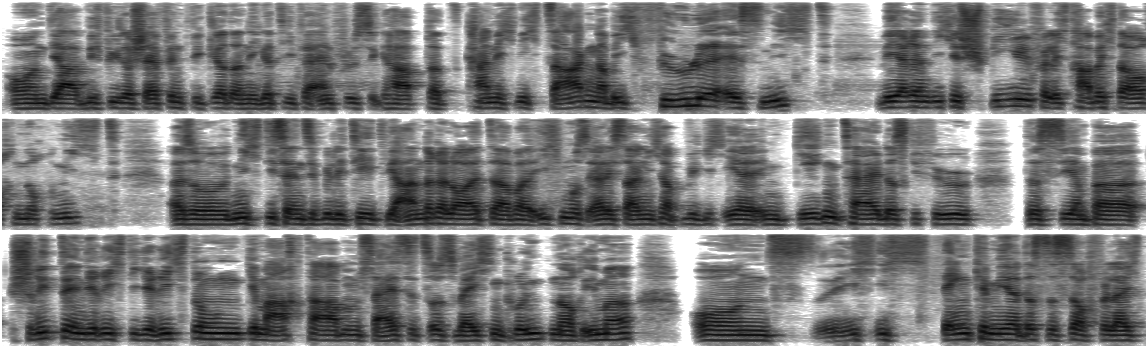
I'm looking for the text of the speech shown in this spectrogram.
Und ja, wie viel der Chefentwickler da negative Einflüsse gehabt hat, kann ich nicht sagen, aber ich fühle es nicht, während ich es spiele. Vielleicht habe ich da auch noch nicht also nicht die Sensibilität wie andere Leute, aber ich muss ehrlich sagen, ich habe wirklich eher im Gegenteil das Gefühl, dass sie ein paar Schritte in die richtige Richtung gemacht haben, sei es jetzt aus welchen Gründen auch immer. Und ich, ich denke mir, dass das auch vielleicht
